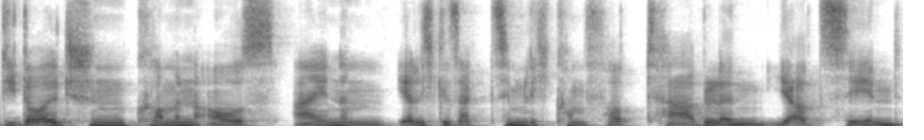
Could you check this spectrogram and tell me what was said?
Die Deutschen kommen aus einem, ehrlich gesagt, ziemlich komfortablen Jahrzehnt.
